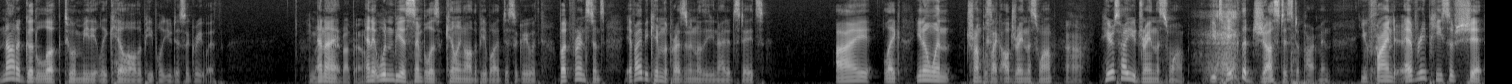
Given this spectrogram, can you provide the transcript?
not a good look to immediately kill all the people you disagree with. You might And be I- right about that. And it wouldn't be as simple as killing all the people I disagree with. But for instance, if I became the president of the United States, I like, you know, when Trump was like, I'll drain the swamp? uh huh. Here's how you drain the swamp you take the Justice Department, you find every piece of shit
